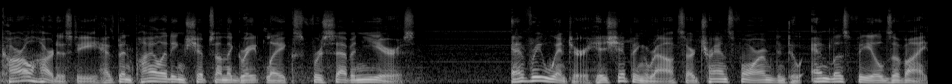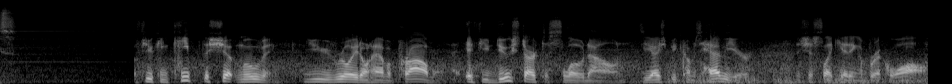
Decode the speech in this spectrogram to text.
Carl Hardesty has been piloting ships on the Great Lakes for seven years. Every winter, his shipping routes are transformed into endless fields of ice. If you can keep the ship moving, you really don't have a problem. If you do start to slow down, the ice becomes heavier. It's just like hitting a brick wall.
